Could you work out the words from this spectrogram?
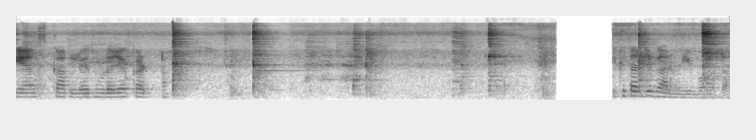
ਗੈਸ ਕਰ ਲਿਆ ਥੋੜਾ ਜਿਹਾ ਘੱਟ। ਇੱਕ ਤਾਂ ਅੱਜ ਗਰਮੀ ਬਹੁਤ ਆ।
